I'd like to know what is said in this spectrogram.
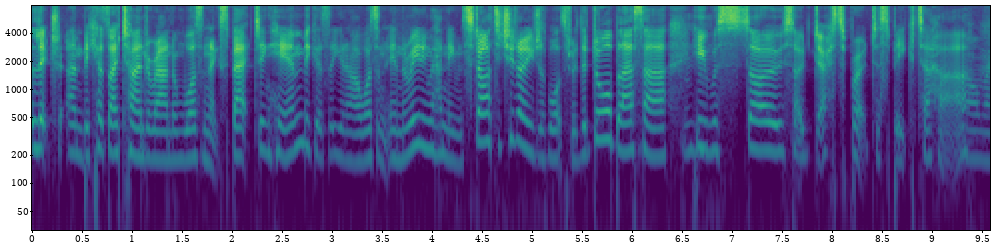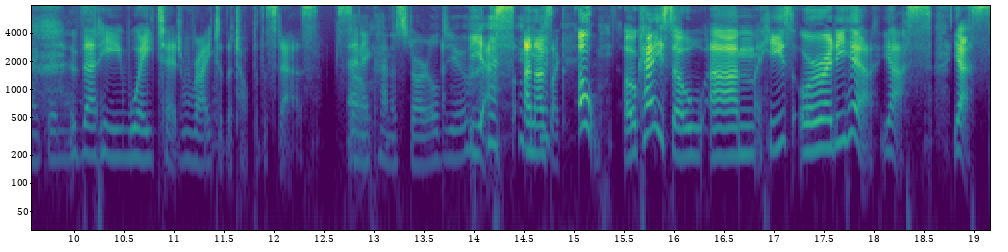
Literally, and because I turned around and wasn't expecting him, because you know I wasn't in the reading, we hadn't even started. She'd only just walked through the door. Bless her. He mm-hmm. was so so desperate to speak to her Oh my goodness. that he waited right at the top of the stairs. So, and it kind of startled you. yes, and I was like, oh, okay, so um, he's already here. Yes, yes.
